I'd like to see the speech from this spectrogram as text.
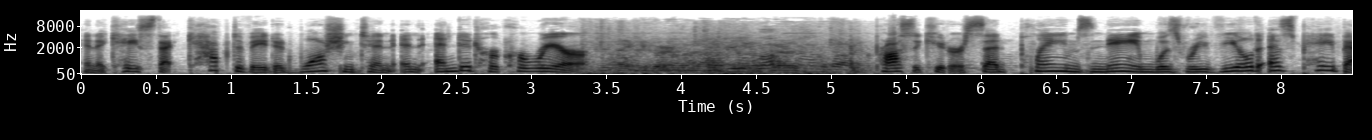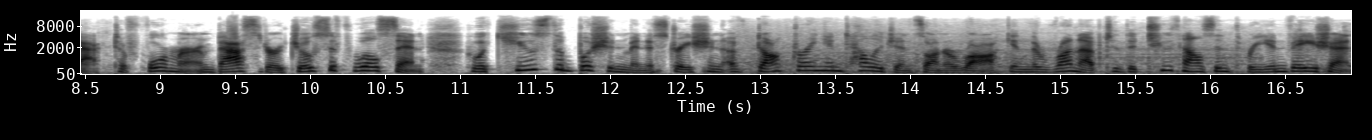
in a case that captivated Washington and ended her career. Prosecutors said Plame's name was revealed as payback to former Ambassador Joseph Wilson, who accused the Bush administration of doctoring intelligence on Iraq in the run up to the 2003 invasion.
